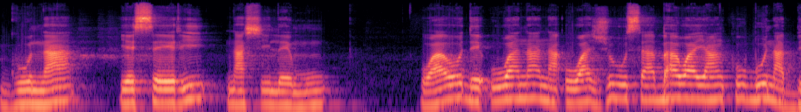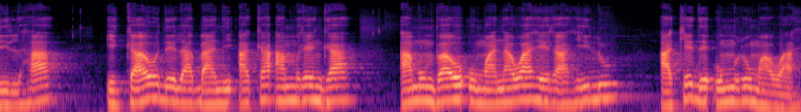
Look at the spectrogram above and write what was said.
guna yeseri na shilemu wao de uwana na uwajuhu saba wa yankubu na bilha ikao de labani aka amrenga amumbao umwana wahe rahilu ake umru wahe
